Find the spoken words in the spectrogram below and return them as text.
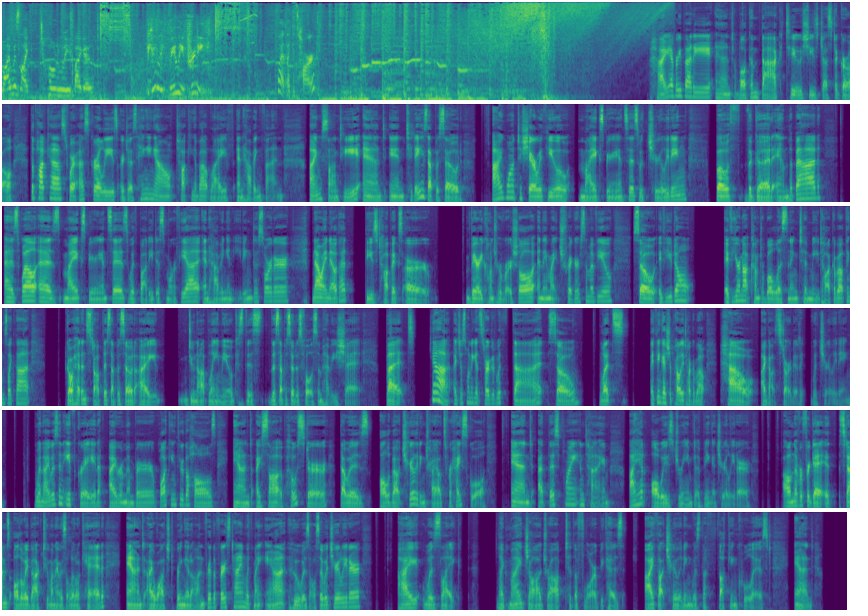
So I was like totally bugging. You're like really pretty. What, like it's hard? Hi, everybody, and welcome back to She's Just a Girl, the podcast where us girlies are just hanging out, talking about life, and having fun. I'm Santi, and in today's episode, I want to share with you my experiences with cheerleading, both the good and the bad, as well as my experiences with body dysmorphia and having an eating disorder. Now, I know that these topics are very controversial and they might trigger some of you. So if you don't, if you're not comfortable listening to me talk about things like that, go ahead and stop this episode. I do not blame you because this this episode is full of some heavy shit. But yeah, I just want to get started with that. So let's I think I should probably talk about how I got started with cheerleading. When I was in eighth grade, I remember walking through the halls and I saw a poster that was all about cheerleading tryouts for high school. And at this point in time, I had always dreamed of being a cheerleader. I'll never forget, it stems all the way back to when I was a little kid and I watched Bring It On for the first time with my aunt, who was also a cheerleader. I was like, like my jaw dropped to the floor because I thought cheerleading was the fucking coolest. And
